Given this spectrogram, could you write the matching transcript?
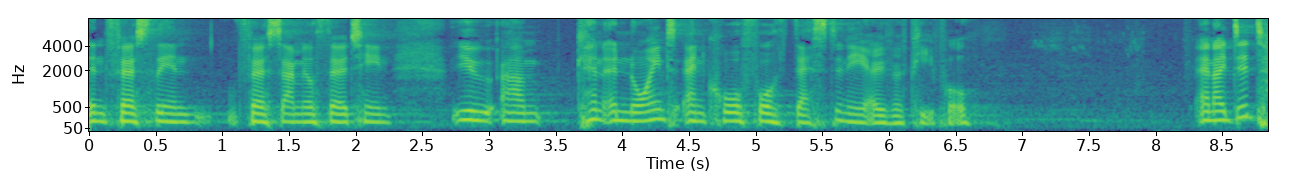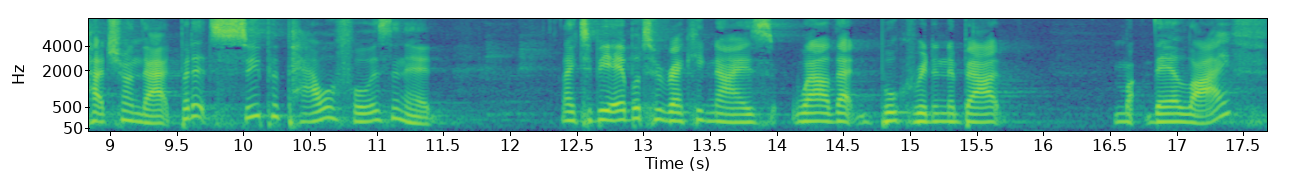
in firstly in 1 Samuel 13, you um, can anoint and call forth destiny over people. And I did touch on that, but it's super powerful, isn't it? Like to be able to recognize, wow, that book written about their life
